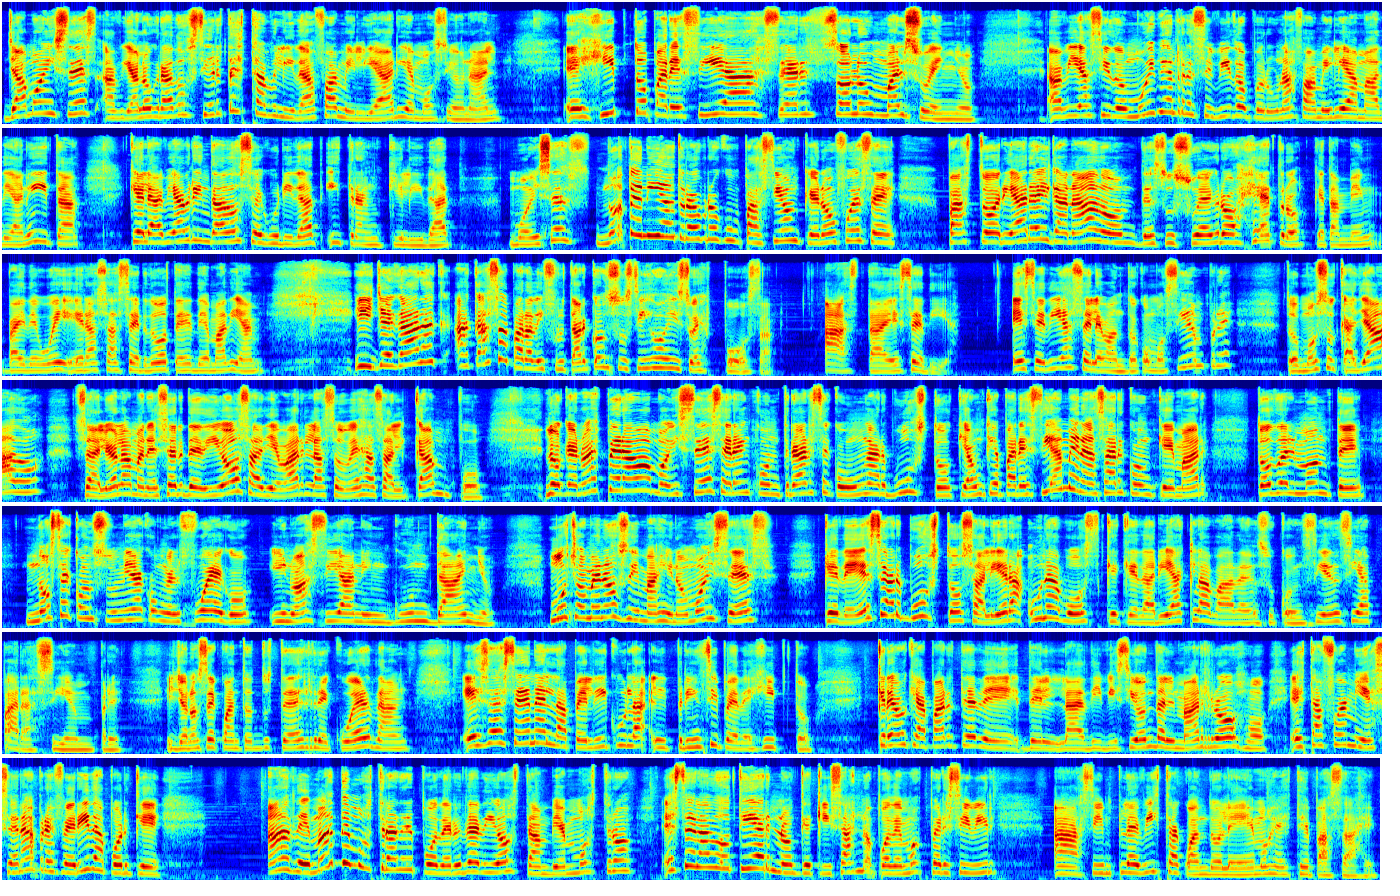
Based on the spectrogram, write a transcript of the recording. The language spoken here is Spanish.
Ya Moisés había logrado cierta estabilidad familiar y emocional. Egipto parecía ser solo un mal sueño había sido muy bien recibido por una familia madianita que le había brindado seguridad y tranquilidad. Moisés no tenía otra preocupación que no fuese pastorear el ganado de su suegro Jetro, que también, by the way, era sacerdote de Madian, y llegar a casa para disfrutar con sus hijos y su esposa. Hasta ese día. Ese día se levantó como siempre, tomó su callado, salió al amanecer de Dios a llevar las ovejas al campo. Lo que no esperaba Moisés era encontrarse con un arbusto que aunque parecía amenazar con quemar todo el monte, no se consumía con el fuego y no hacía ningún daño. Mucho menos se imaginó Moisés que de ese arbusto saliera una voz que quedaría clavada en su conciencia para siempre. Y yo no sé cuántos de ustedes recuerdan esa escena en la película El príncipe de Egipto, creo que aparte de, la división del Mar Rojo, esta fue mi escena preferida porque además de mostrar el poder de Dios, también mostró ese lado tierno que quizás no podemos percibir a simple vista cuando leemos este pasaje.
